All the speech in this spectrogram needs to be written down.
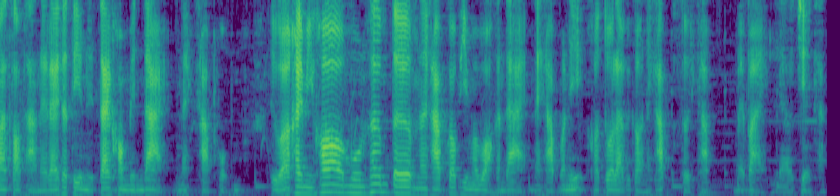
มาสอบถามในไลฟ์สตรีมหรือใต้คอมเมนต์ได้นะครับผม หรือว่าใครมีข้อมูลเพิ่มเติมนะครับ ก็พิมพ์มาบอกกันได้นะครับ วันนี้ขอตัวลาไปก่อนนะครับ สวัสดีครับ บ๊ายบาย แล้วเจอกัน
